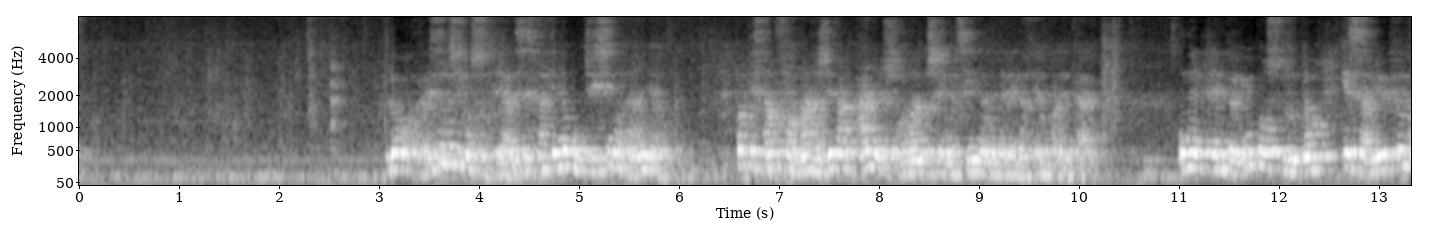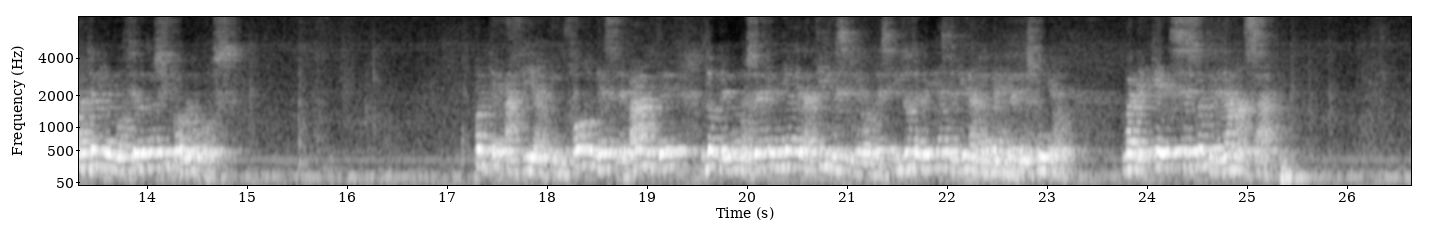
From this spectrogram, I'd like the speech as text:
Luego, a través de los psicosociales se está haciendo muchísimo daño, porque están formados, llevan años formándose en el síndrome de alienación parental. Un ejemplo de un constructo que salió y fue mal del negocio de los psicólogos porque hacían informes de parte donde unos defendían era tigres y leones y tú te veías meter en medio, Dios mío. Vale, ¿qué es esto que le llaman SAP?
